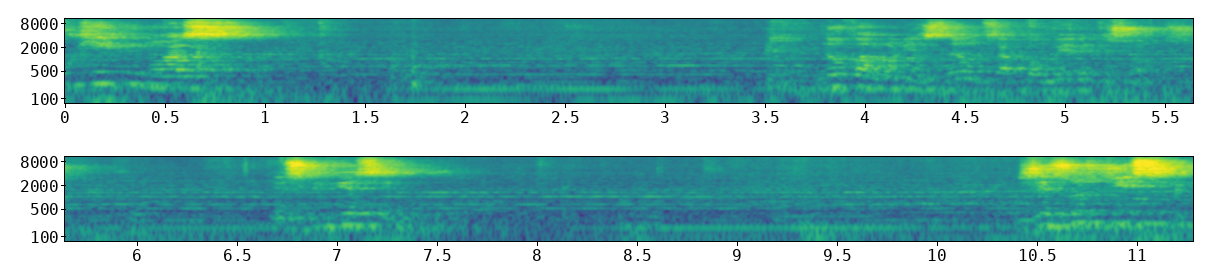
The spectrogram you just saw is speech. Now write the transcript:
Por que, que nós não valorizamos a palmeira que somos? Eu escrevi assim. Jesus disse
